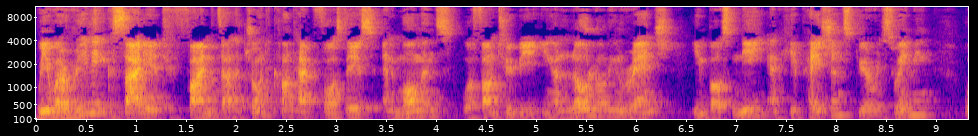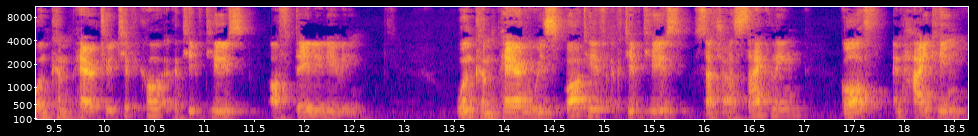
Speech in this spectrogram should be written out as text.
We were really excited to find that joint contact forces and moments were found to be in a low loading range in both knee and hip patients during swimming when compared to typical activities of daily living. When compared with sportive activities such as cycling, golf, and hiking,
